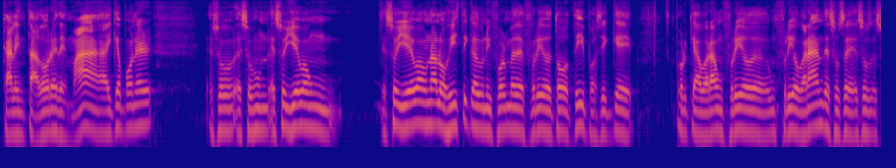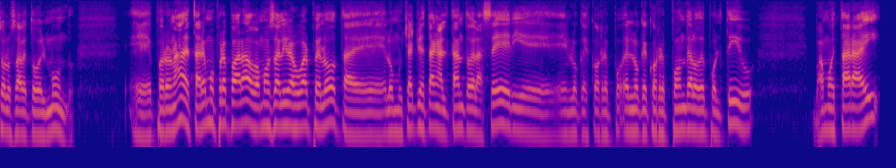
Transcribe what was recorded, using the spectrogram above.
calentadores de más. Hay que poner. Eso, eso, es un, eso lleva un, eso lleva una logística de uniforme de frío de todo tipo, así que porque habrá un frío, un frío grande, eso, eso, eso lo sabe todo el mundo. Eh, pero nada, estaremos preparados, vamos a salir a jugar pelota. Eh, los muchachos están al tanto de la serie, en lo, que corresponde a lo deportivo. Vamos a estar ahí.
